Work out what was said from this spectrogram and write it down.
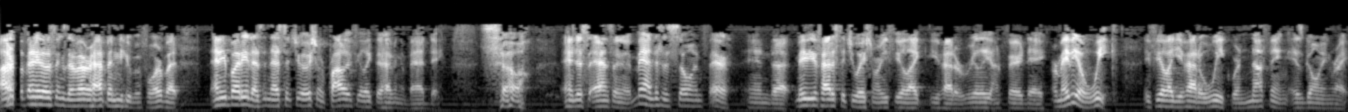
I don't know if any of those things have ever happened to you before, but Anybody that's in that situation would probably feel like they're having a bad day. So, and just answering, it, man, this is so unfair. And uh, maybe you've had a situation where you feel like you've had a really unfair day, or maybe a week. You feel like you've had a week where nothing is going right.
